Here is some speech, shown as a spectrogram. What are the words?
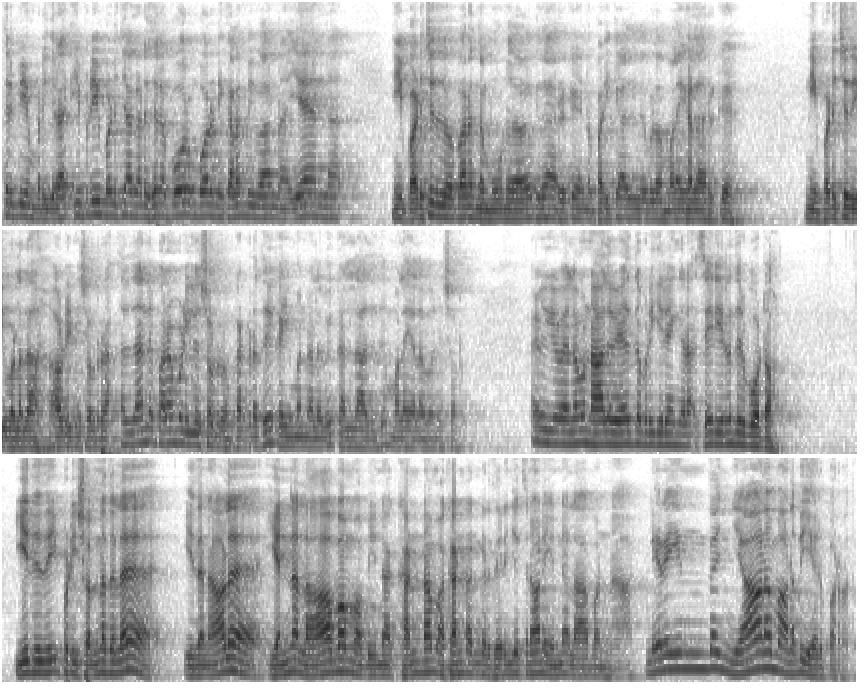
திருப்பியும் படிக்கிறார். இப்படி படித்தா கடைசியில் போரும் போகிற நீ கிளம்பி வா. நான் ஏன்னா நீ படித்தது பாரு இந்த மூணு அளவுக்கு தான் இருக்குது இன்னும் படிக்காதது இவ்வளோ மலைகளாக இருக்குது நீ படித்தது இவ்வளோ தான் அப்படின்னு சொல்கிறேன் அதுதானே பரமொழியில் சொல்கிறோம் கட்டுறது கைமண் அளவு கல்லாதது மலை அளவுன்னு சொல்கிறோம் எல்லாமும் நாலு வேதத்தை படிக்கிறேங்கிறா. சரி இருந்துட்டு போட்டோம். இது இது இப்படி சொன்னதில் இதனால் என்ன லாபம் அப்படின்னா கண்டம் அகண்டங்கிறது தெரிஞ்சதுனால என்ன லாபம்னா நிறைந்த ஞானமானது ஏற்படுறது.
